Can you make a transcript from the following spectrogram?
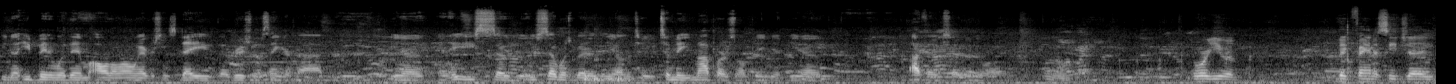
you know, he'd been with them all along ever since Dave, the original singer, died. You know, and he's so good. He's so much better than the other two, to me, my personal opinion. You know, I think so anyway. Were you a big fan of CJ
